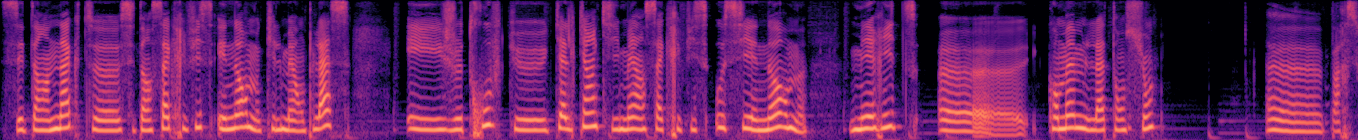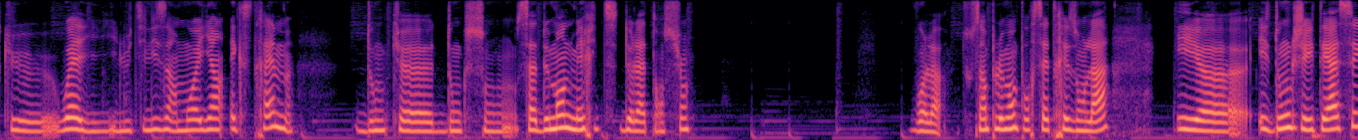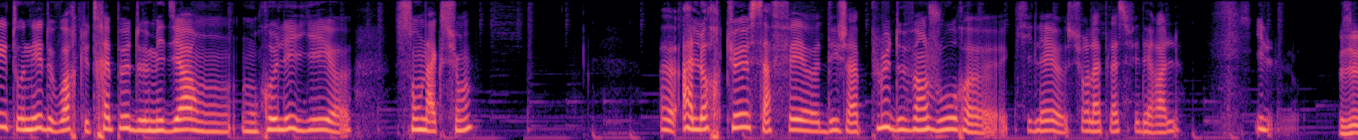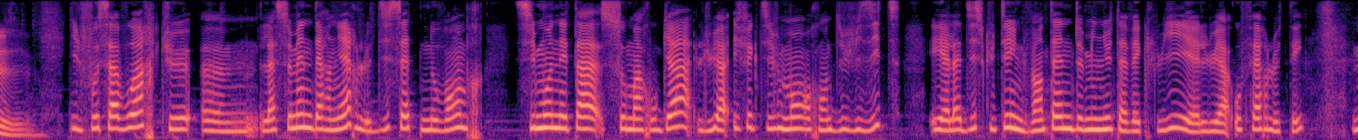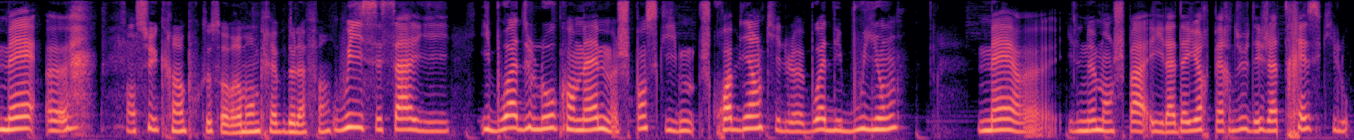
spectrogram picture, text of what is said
c'est un acte, euh, c'est un sacrifice énorme qu'il met en place. Et je trouve que quelqu'un qui met un sacrifice aussi énorme mérite quand même l'attention. Parce que, ouais, il, il utilise un moyen extrême. Donc, donc son, sa demande mérite de l'attention. Voilà, tout simplement pour cette raison-là. Et, euh, et donc, j'ai été assez étonnée de voir que très peu de médias ont, ont relayé euh, son action. Euh, alors que ça fait déjà plus de 20 jours qu'il est sur la place fédérale. Vas-y. Il faut savoir que la semaine dernière, le 17 novembre, Simonetta Sommaruga lui a effectivement rendu visite et elle a discuté une vingtaine de minutes avec lui et elle lui a offert le thé. Mais euh, Sans sucre, hein, pour que ce soit vraiment crêpe de la faim. oui, c'est ça, il, il boit de l'eau quand même. Je pense qu'il, je crois bien qu'il boit des bouillons, mais euh, il ne mange pas. Et il a d'ailleurs perdu déjà 13 kilos.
